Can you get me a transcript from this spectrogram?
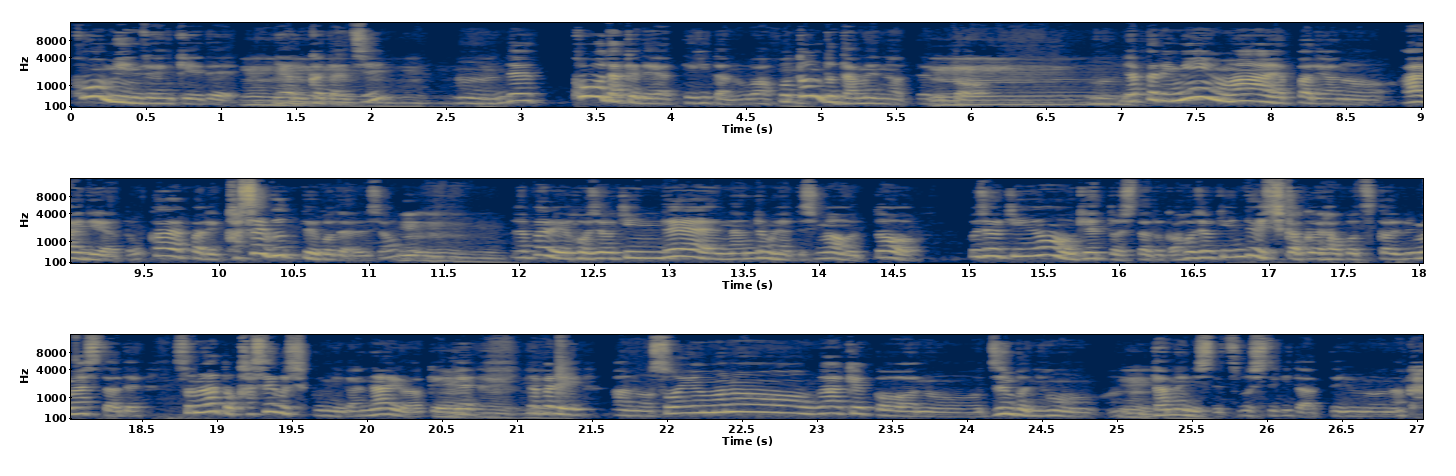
公民連携でやる形。うん、でこうだけでやってきたのはほとんどダメになってると、ううん。ん。やっぱり民はやっぱりあのアイディアとかやっぱり稼ぐっていうことやでしょ、うんうんうん。やっぱり補助金で何でもやってしまうと補助金をゲットしたとか補助金で四角い箱作りましたでその後稼ぐ仕組みがないわけで、やっぱりあのそういうものが結構あの全部日本をあのうんダメにして潰してきたっていうのをなんか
